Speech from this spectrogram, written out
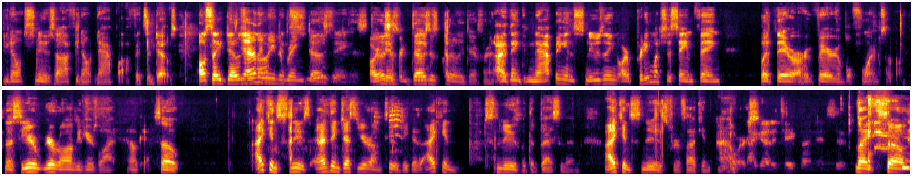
You don't snooze off, you don't nap off. It's a doze. I'll say dozing. Yeah, I don't think we need to bring doze. snoozing. Are Doze is- different doze things. is clearly different. I think napping and snoozing are pretty much the same thing, but there are variable forms of them. no, so you're you're wrong, and here's why. Okay. So I can snooze, and I think Jesse, you're wrong too, because I can snooze with the best of them. I can snooze for fucking hours. I got to take on this. too. Like so,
